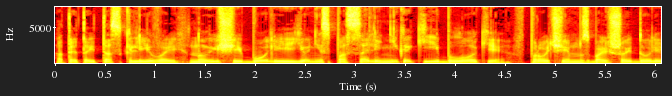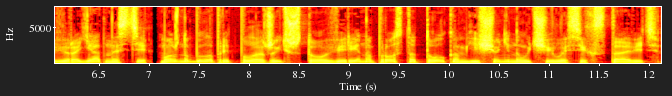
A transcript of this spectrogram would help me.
От этой тоскливой, ноющей боли ее не спасали никакие блоки. Впрочем, с большой долей вероятности можно было предположить, что Верена просто толком еще не научилась их ставить.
